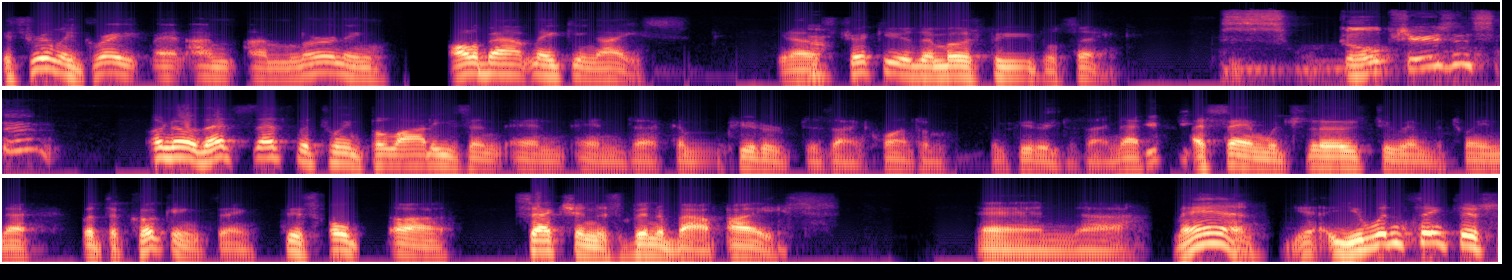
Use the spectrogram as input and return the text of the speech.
It's really great, man. I'm I'm learning all about making ice. You know, it's trickier than most people think. Sculptures and stuff. Oh no, that's that's between Pilates and and and uh, computer design, quantum computer design. That I sandwich those two in between that. But the cooking thing, this whole uh, section has been about ice, and uh, man, yeah, you wouldn't think there's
